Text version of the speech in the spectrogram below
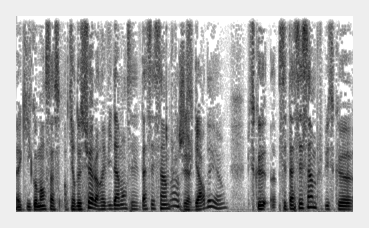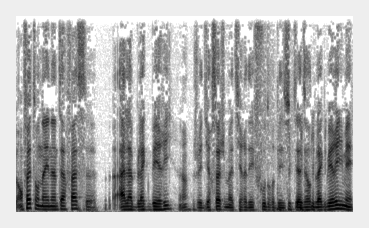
euh, qui commence à sortir dessus. Alors évidemment, c'est assez simple. Ah, j'ai regardé, hein. puisque c'est assez simple, puisque en fait, on a une interface à la BlackBerry. Hein. Je vais dire ça, je vais m'attirer des foudres des utilisateurs de BlackBerry, mais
